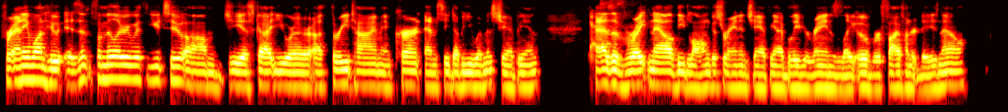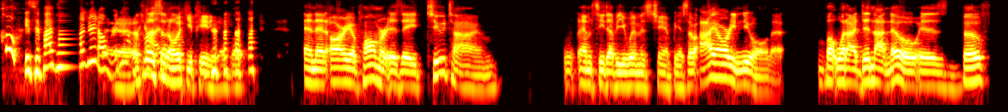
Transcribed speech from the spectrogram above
for anyone who isn't familiar with you two, um, Gia Scott, you are a three-time and current MCW Women's Champion. Yes. As of right now, the longest reigning champion. I believe your reign is like over 500 days now. Oh, is it 500 already? Yeah, Oh that's what it God. said on Wikipedia. but- and then Aria Palmer is a two-time MCW Women's Champion. So I already knew all that. But what I did not know is both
